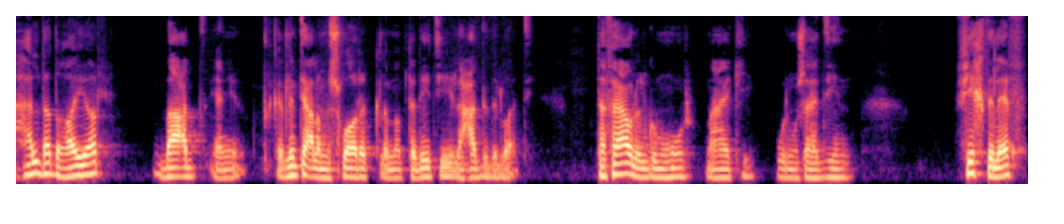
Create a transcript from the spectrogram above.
هل ده اتغير بعد يعني اتكلمتي على مشوارك لما ابتديتي لحد دلوقتي؟ تفاعل الجمهور معاكي؟ والمشاهدين. في اختلاف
